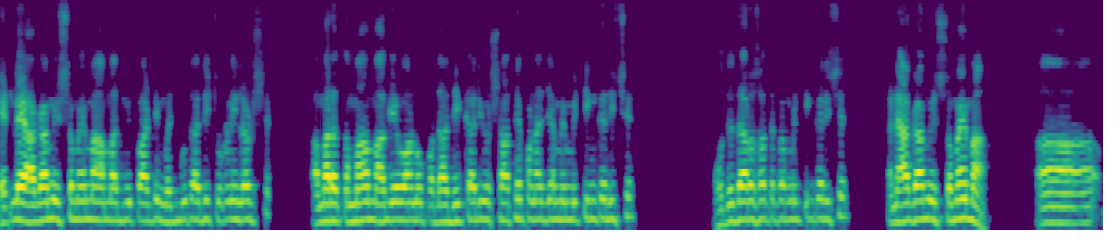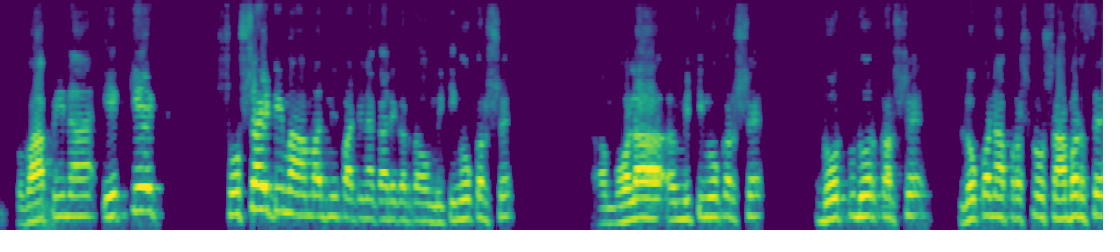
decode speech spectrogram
એટલે આગામી સમયમાં આમ આદમી પાર્ટી મજબૂતાથી ચૂંટણી લડશે. અમારા તમામ આગેવાનો, પદાધિકારીઓ સાથે પણ આજે અમે મિટિંગ કરી છે. હોદ્દેદારો સાથે પણ મિટિંગ કરી છે. અને આગામી સમયમાં વાપીના એક એક સોસાયટીમાં આમ આદમી પાર્ટીના કાર્યકર્તાઓ મિટિંગો કરશે. મોલા મિટિંગો કરશે. ડોર ટુ ડોર કરશે. લોકોના પ્રશ્નો સાંભળશે.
